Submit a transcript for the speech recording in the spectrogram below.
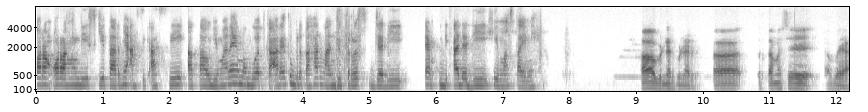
orang-orang di sekitarnya asik-asik atau gimana yang membuat Kak Arya itu bertahan lanjut terus jadi eh, ada di Himasta ini? Oh benar-benar. Uh, pertama sih apa ya?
